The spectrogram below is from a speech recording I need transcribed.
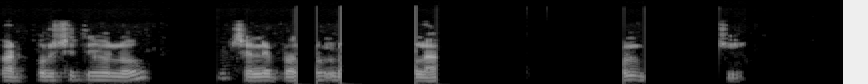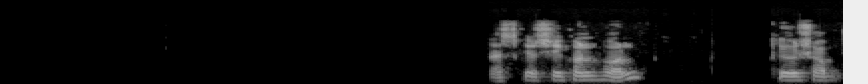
পাঠ পরিচিতি হলো শ্রেণির প্রথম আজকের শিখন হল কেউ শব্দ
